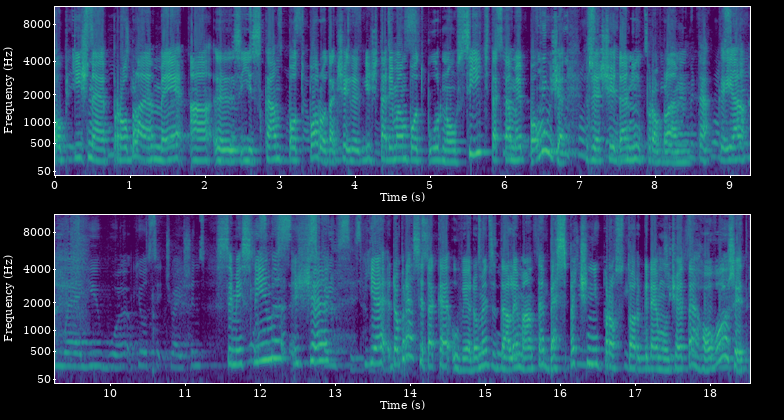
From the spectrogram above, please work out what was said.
obtížné problémy a získám podporu. Takže když tady mám podpůrnou síť, tak ta mi pomůže řešit daný problém. Tak já si myslím, že je dobré si také uvědomit, zdali máte bezpečný prostor, kde můžete hovořit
